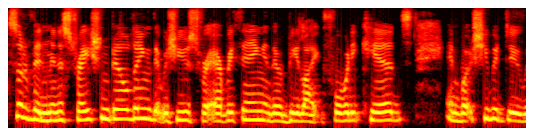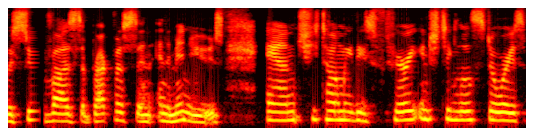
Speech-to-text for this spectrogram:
sort of administration building that was used for everything. And there would be like 40 kids. And what she would do was supervise the breakfast and, and the menus. And she told me these very interesting little stories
